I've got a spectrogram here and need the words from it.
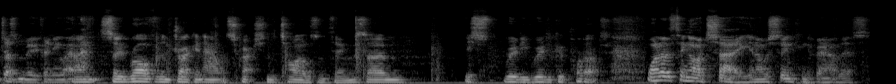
It doesn't move anywhere. And so rather than dragging out and scratching the tiles and things, um, it's really really good product. One other thing I'd say, and I was thinking about this,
